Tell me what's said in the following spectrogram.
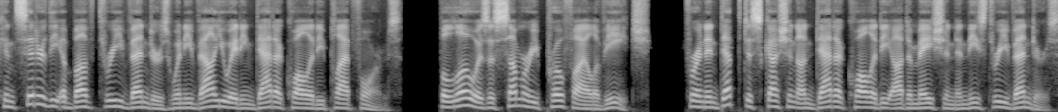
Consider the above three vendors when evaluating data quality platforms. Below is a summary profile of each. For an in-depth discussion on data quality automation and these three vendors,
